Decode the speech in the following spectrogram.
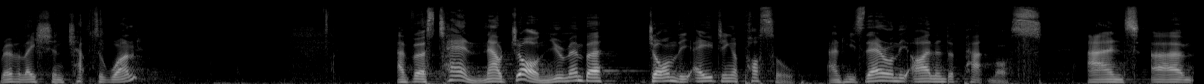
Revelation chapter 1 and verse 10. Now, John, you remember John, the aging apostle, and he's there on the island of Patmos. And um,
